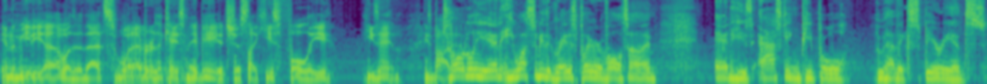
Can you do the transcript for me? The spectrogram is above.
in the media, whether that's whatever the case may be. It's just like he's fully, he's in. He's bought totally in. He wants to be the greatest player of all time, and he's asking people who have experience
